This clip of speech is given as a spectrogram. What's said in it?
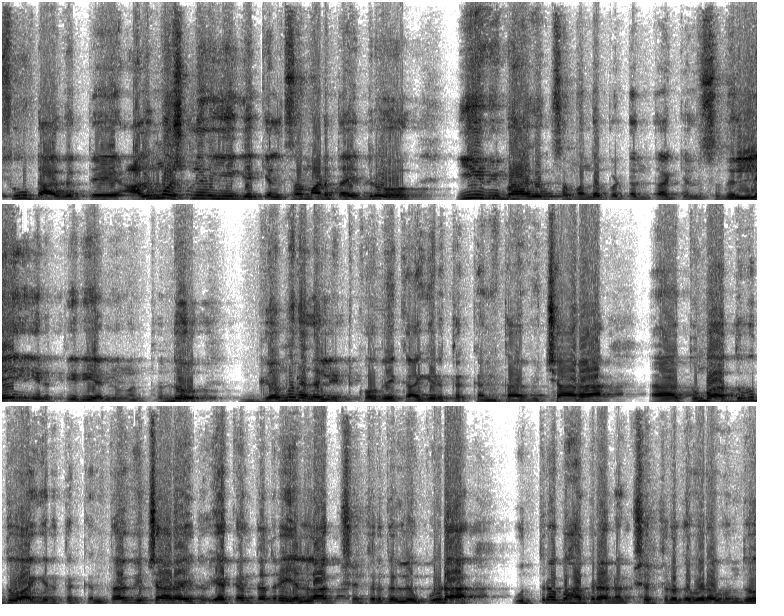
ಸೂಟ್ ಆಗುತ್ತೆ. ಆಲ್ಮೋಸ್ಟ್ ನೀವು ಈಗ ಕೆಲಸ ಮಾಡ್ತಾ ಇದ್ರು ಈ ವಿಭಾಗಕ್ಕೆ ಸಂಬಂಧಪಟ್ಟಂತ ಕೆಲಸದಲ್ಲೇ ಇರ್ತೀರಿ ಅನ್ನುವಂಥದ್ದು ಗಮನದಲ್ಲಿಟ್ಕೋಬೇಕಾಗಿರ್ತಕ್ಕಂಥ ವಿಚಾರ. ತುಂಬಾ ಅದ್ಭುತವಾಗಿರ್ತಕ್ಕಂಥ ವಿಚಾರ ಇದು. ಯಾಕಂತಂದ್ರೆ ಎಲ್ಲಾ ಕ್ಷೇತ್ರದಲ್ಲೂ ಕೂಡ ಉತ್ತರ ಭಾದ್ರ ನಕ್ಷತ್ರದವರ ಒಂದು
